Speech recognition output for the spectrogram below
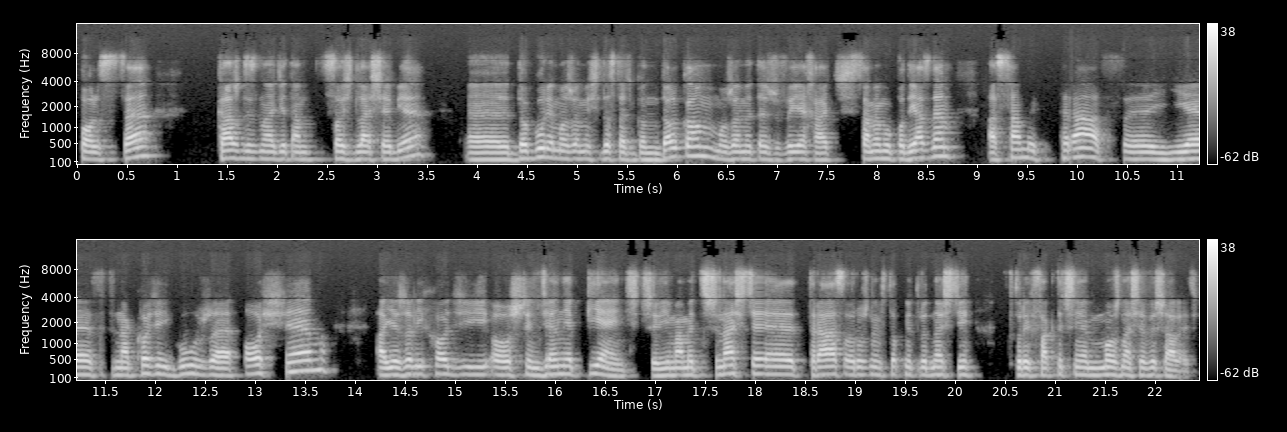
Polsce. Każdy znajdzie tam coś dla siebie. E, do góry możemy się dostać gondolką, możemy też wyjechać samemu podjazdem, a samych tras e, jest na Koziej Górze 8, a jeżeli chodzi o Szyndzielnie 5, czyli mamy 13 tras o różnym stopniu trudności, w których faktycznie można się wyszaleć.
